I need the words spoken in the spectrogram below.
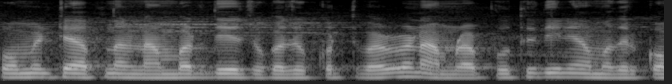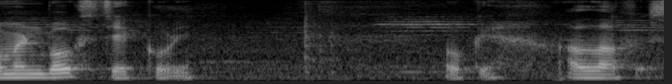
কমেন্টে আপনার নাম্বার দিয়ে যোগাযোগ করতে পারবেন, আমরা প্রতিদিনই আমাদের কমেন্ট বক্স চেক করি। ওকে আল্লাহ হাফেজ।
